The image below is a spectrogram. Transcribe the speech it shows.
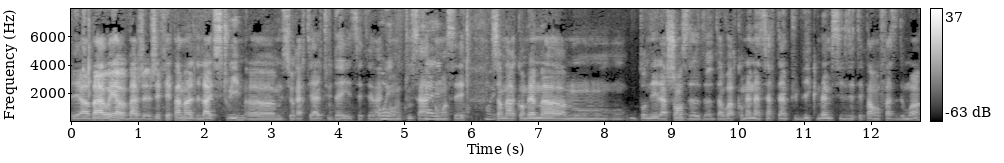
Et, euh, bah euh, bah, j'ai fait pas mal de live stream euh, sur RTL Today, etc. Oui, quand tout ça a commencé, Oui. ça m'a quand même euh, donné la chance d'avoir quand même un certain public, même s'ils n'étaient pas en face de moi.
